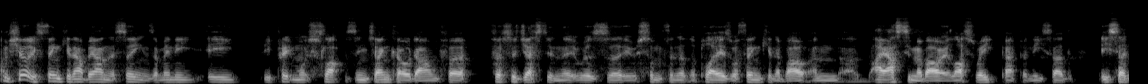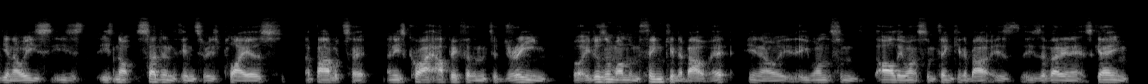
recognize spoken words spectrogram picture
I'm sure he's thinking that behind the scenes. I mean, he he he pretty much slapped Zinchenko down for for suggesting that it was uh, it was something that the players were thinking about. And I asked him about it last week, Pep, and he said he said you know he's he's he's not said anything to his players about it, and he's quite happy for them to dream but he doesn't want them thinking about it. You know, he wants them. All he wants them thinking about is is the very next game,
